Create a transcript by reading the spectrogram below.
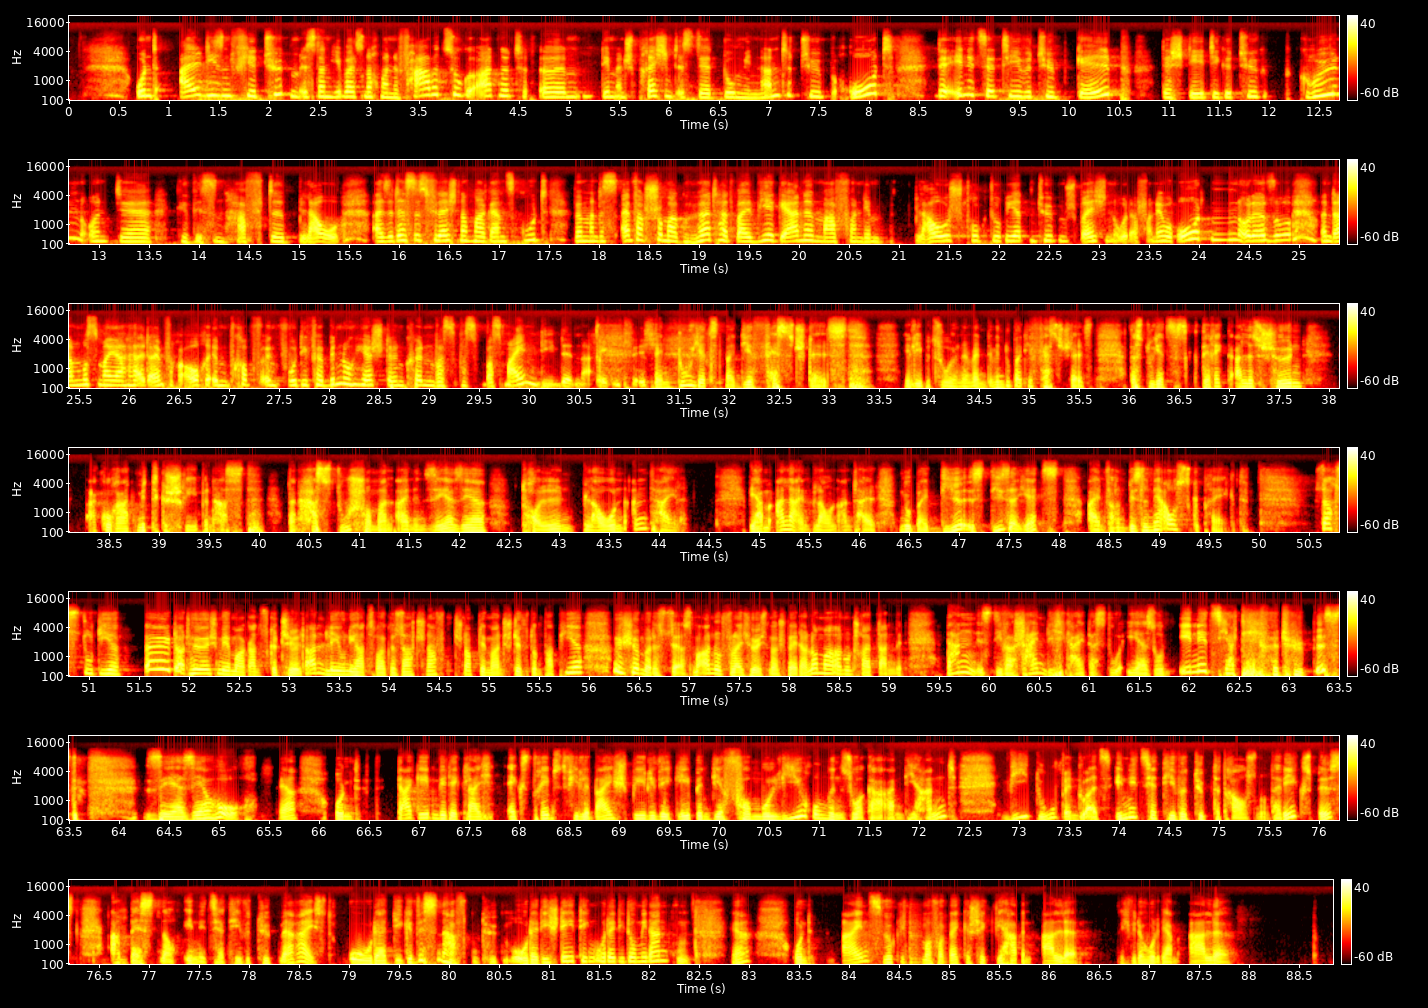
Und all diesen vier Typen ist dann jeweils nochmal eine Farbe zugeordnet. Ähm, dementsprechend ist der dominante Typ rot, der initiative Typ gelb, der stetige Typ grün und der gewissenhafte blau. Also das ist vielleicht nochmal ganz gut, wenn man das einfach schon mal gehört hat, weil wir gerne mal von dem blau strukturierten Typen sprechen oder von dem roten oder so. Und dann muss man ja halt einfach auch im Kopf irgendwo die Verbindung herstellen können. Was, was, was meinen die denn eigentlich? Wenn du jetzt bei dir feststellst, ihr liebe Zuhörer, wenn, wenn du bei dir feststellst, dass du jetzt direkt alles schön akkurat mitgeschrieben hast, dann hast du schon mal einen sehr, sehr tollen blauen Anteil. Wir haben alle einen blauen Anteil. Nur bei dir ist dieser jetzt einfach ein bisschen mehr ausgeprägt sagst du dir, ey, das höre ich mir mal ganz gechillt an. Leonie hat zwar gesagt, schnapp, schnapp dir mal einen Stift und Papier. Ich höre mir das zuerst mal an und vielleicht höre ich es mal später nochmal an und schreibe dann mit. Dann ist die Wahrscheinlichkeit, dass du eher so ein initiativer Typ bist, sehr, sehr hoch. Ja, und da geben wir dir gleich extremst viele Beispiele. Wir geben dir Formulierungen sogar an die Hand, wie du, wenn du als Initiative-Typ da draußen unterwegs bist, am besten auch Initiative-Typen erreichst. Oder die gewissenhaften Typen oder die stetigen oder die dominanten. Ja. Und eins wirklich nochmal vorweggeschickt. Wir haben alle, ich wiederhole, wir haben alle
